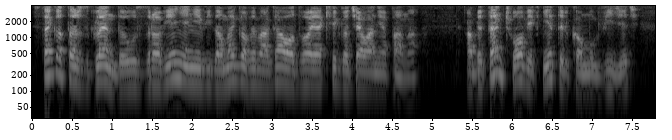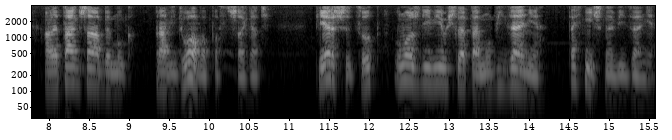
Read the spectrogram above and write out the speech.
Z tego też względu uzdrowienie niewidomego wymagało dwojakiego działania Pana. Aby ten człowiek nie tylko mógł widzieć, ale także aby mógł prawidłowo postrzegać. Pierwszy cud umożliwił ślepemu widzenie, techniczne widzenie,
